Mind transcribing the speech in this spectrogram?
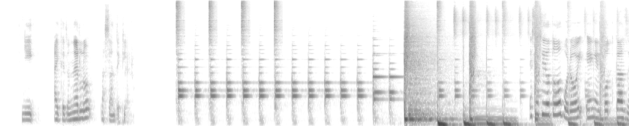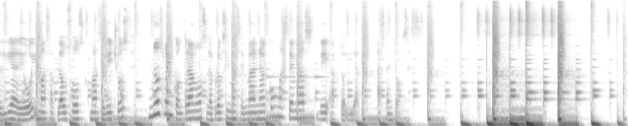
Y hay que tenerlo bastante claro. Sido todo por hoy en el podcast del día de hoy. Más aplausos, más derechos. Nos reencontramos la próxima semana con más temas de actualidad. Hasta entonces.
